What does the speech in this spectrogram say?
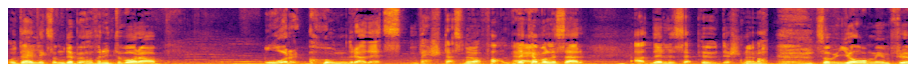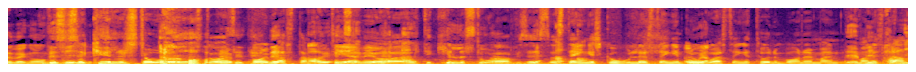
Och det, är liksom, det behöver inte vara århundradets värsta snöfall. Det Nej. kan vara lite så här, ja, det är lite så här pudersnö. Så jag och min fru en gång. This is vi- a killer storm, Ja, står borgmästaren Det- på ja, TV. och, Det är alltid killer storm. Ja, precis. Det- Och stänger skolor, stänger broar, Oh, ja. stänger tunnelbanor. Man, Det man, är strand,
